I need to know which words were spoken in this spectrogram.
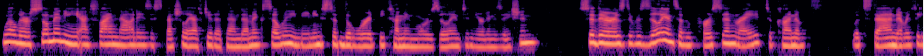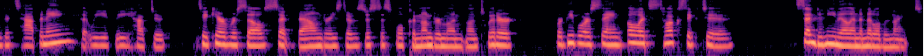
Well, there are so many, I find nowadays, especially after the pandemic, so many meanings to the word becoming more resilient in the organization. So there's the resilience of a person, right, to kind of withstand everything that's happening, that we we have to take care of ourselves, set boundaries. There was just this whole conundrum on, on Twitter where people are saying, oh, it's toxic to send an email in the middle of the night.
